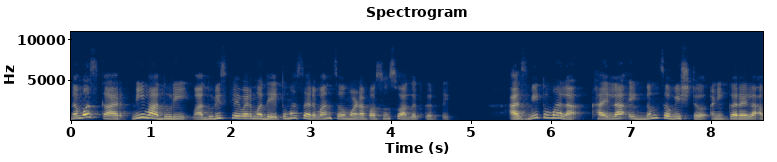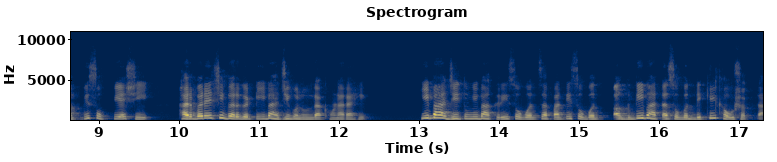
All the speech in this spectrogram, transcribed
नमस्कार मी माधुरी. माधुरीज फ्लेवरमध्ये तुम्हा सर्वांचं मनापासून स्वागत करते. आज मी तुम्हाला खायला एकदम चविष्ट आणि करायला अगदी सोपी अशी हरभऱ्याची गरगटी भाजी बनवून दाखवणार आहे. ही भाजी तुम्ही भाकरीसोबत चपातीसोबत अगदी भातासोबत देखील खाऊ शकता.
